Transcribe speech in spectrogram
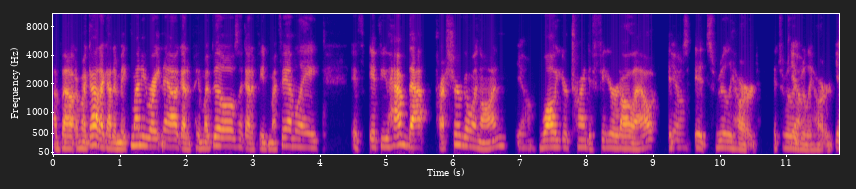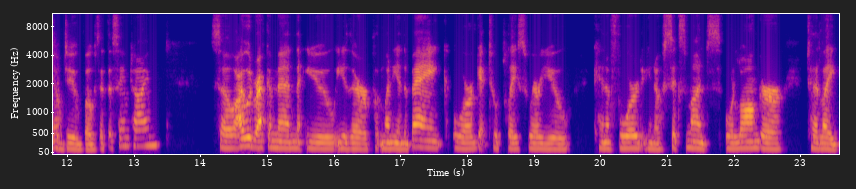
about, oh my God, I got to make money right now. I got to pay my bills. I got to feed my family. If if you have that pressure going on Yeah. while you're trying to figure it all out, it's Yeah. it's really hard. It's really, Yeah. really hard Yeah. to do both at the same time. So I would recommend that you either put money in the bank or get to a place where you can afford, you know, six months or longer to like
